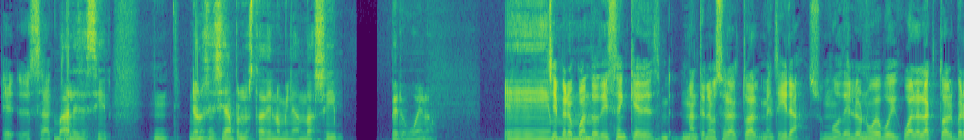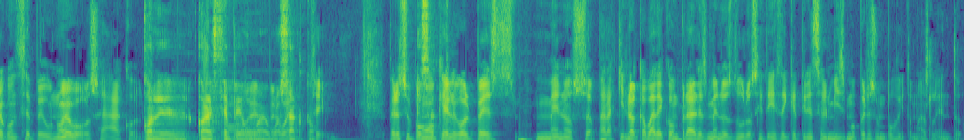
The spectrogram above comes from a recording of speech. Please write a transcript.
Eh, Exacto. ¿vale? Es decir, Mm. yo no sé si Apple lo está denominando así, pero bueno. Em, Sí, pero cuando dicen que mantenemos el actual, mentira. Es un modelo nuevo igual al actual, pero con CPU nuevo. O sea, con, Con el, con el CPU nuevo, bueno, exacto. sí. Pero supongo Exacto. que el golpe es menos. Para quien lo acaba de comprar, es menos duro si te dicen que tienes el mismo, pero es un poquito más lento.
